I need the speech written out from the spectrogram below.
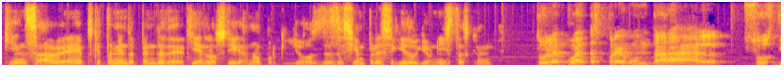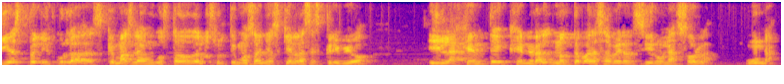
Quién sabe, ¿eh? es que también depende de quién lo siga, ¿no? Porque yo desde siempre he seguido guionistas. Tú le puedes preguntar a sus 10 películas que más le han gustado de los últimos años quién las escribió y la gente en general no te va a saber decir una sola, una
